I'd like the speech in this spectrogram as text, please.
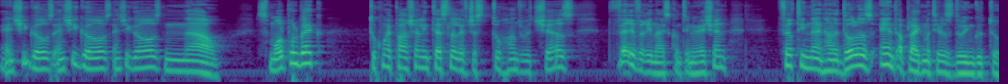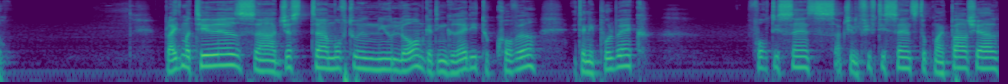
And she goes, and she goes, and she goes. Now, small pullback. Took my partial in Tesla, left just 200 shares. Very, very nice continuation. $3,900 and Applied Materials doing good too. Applied Materials uh, just uh, moved to a new low. I'm getting ready to cover at any pullback. 40 cents, actually 50 cents, took my partial.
